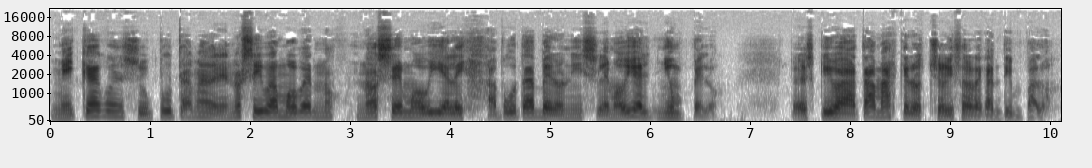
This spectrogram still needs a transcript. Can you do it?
Me cago en su puta madre, no se iba a mover, no, no se movía la hija puta, pero ni se le movía ni un pelo. Pero es que iba a atar más que los chorizos de cantimpalo.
